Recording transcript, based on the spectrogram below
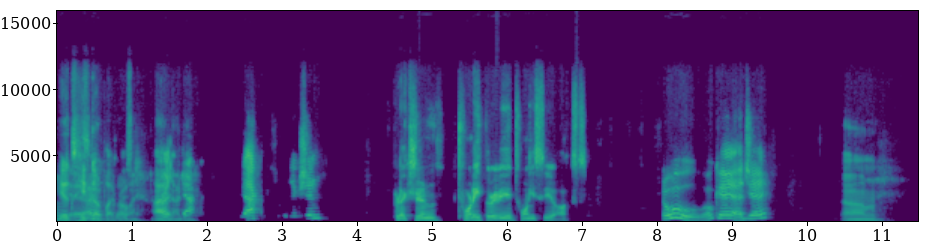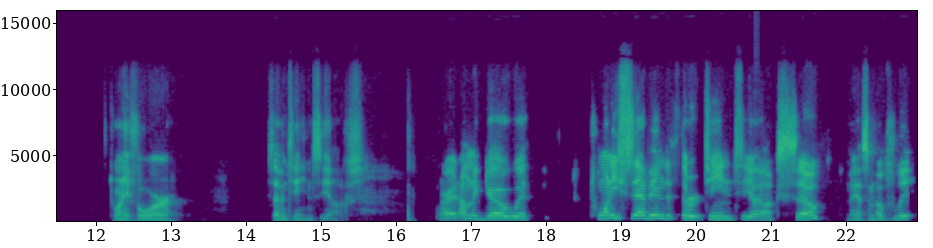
He, okay, he's gonna play probably. I have right, no idea. Jack, Jack prediction. Prediction 23 20 Seahawks. Oh, okay, Ajay. Um 24 17 Seahawks. All right, I'm gonna go with 27 to 13 Seahawks. So I guess some hopefully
